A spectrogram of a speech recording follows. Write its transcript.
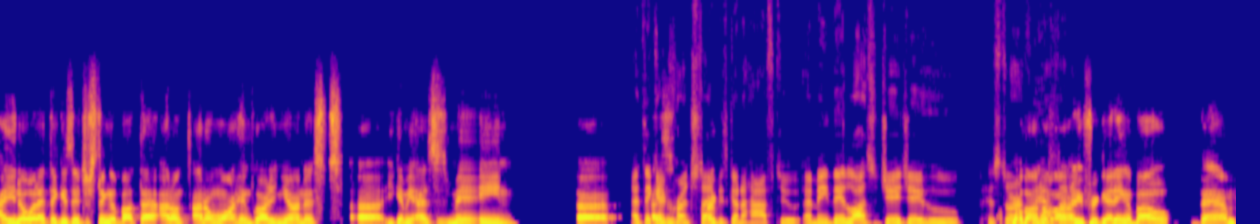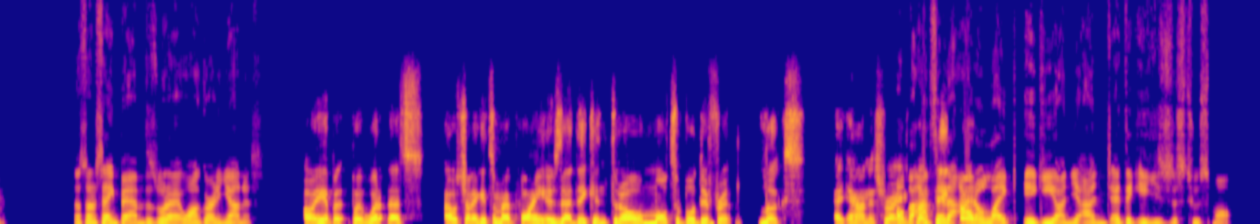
Uh, you know what I think is interesting about that? I don't I don't want him guarding Giannis. Uh, you get me as his main. Uh, I think at crunch time like- he's gonna have to. I mean, they lost JJ, who historically hold on, has hold on. Are you forgetting about Bam? That's what I'm saying. Bam is what I want guarding Giannis. Oh yeah, but but what that's I was trying to get to my point is that they can throw multiple different looks at Giannis, right? Oh, but Like, I'm saying that I don't like Iggy on. on I think Iggy's just too small.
